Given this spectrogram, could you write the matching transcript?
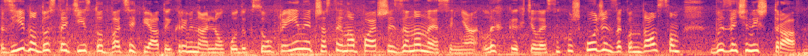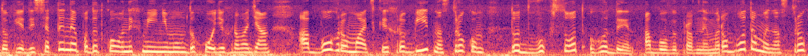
Згідно до статті 125 Кримінального кодексу України, частина перша за нанесення легких тілесних ушкоджень законодавством визначений штраф до 50 неоподаткованих мінімум доходів громадян або громадських робіт на строком до 200 годин або виправними роботами на строк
